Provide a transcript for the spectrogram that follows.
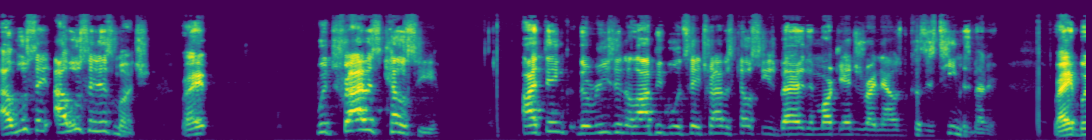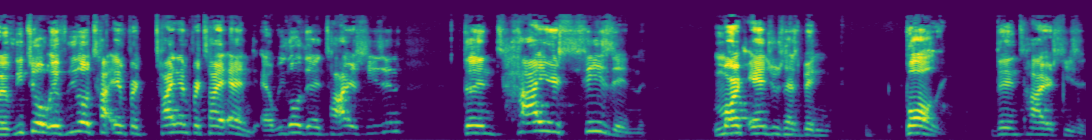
I will say I will say this much, right? With Travis Kelce, I think the reason a lot of people would say Travis Kelce is better than Mark Andrews right now is because his team is better, right? But if we go if we go tight end for tight end for tight end and we go the entire season, the entire season, Mark Andrews has been balling the entire season,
